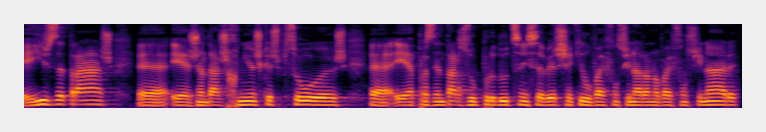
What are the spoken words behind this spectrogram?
É ires atrás, eh, é agendar reuniões com as pessoas, eh, é apresentares o produto sem saber se aquilo vai funcionar ou não vai funcionar,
